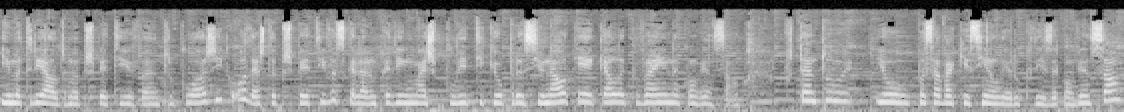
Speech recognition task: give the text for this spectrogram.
e material de uma perspectiva antropológica ou desta perspectiva, se calhar um bocadinho mais política e operacional, que é aquela que vem na Convenção. Portanto, eu passava aqui assim a ler o que diz a Convenção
